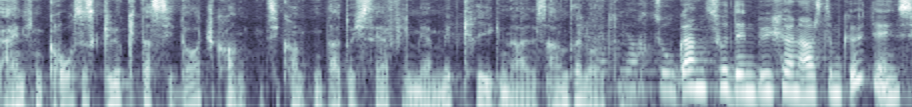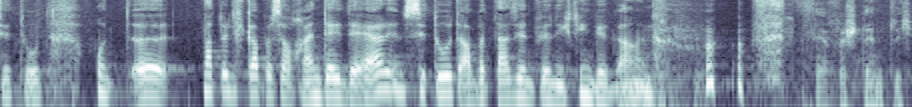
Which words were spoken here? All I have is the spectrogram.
eigentlich ein großes Glück, dass Sie Deutsch konnten. Sie konnten dadurch sehr viel mehr mitkriegen als andere Leute. Auch Zugang zu den Büchern aus dem Goethe-Institut. Und äh, natürlich gab es auch ein DDR-Institut, aber da sind wir nicht hingegangen. sehr verständlich.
